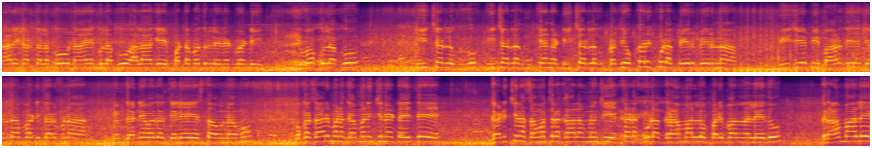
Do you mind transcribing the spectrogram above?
కార్యకర్తలకు నాయకులకు అలాగే పట్టభద్రులైనటువంటి యువకులకు టీచర్లకు టీచర్లకు ముఖ్యంగా టీచర్లకు ప్రతి ఒక్కరికి కూడా పేరు పేరున బీజేపీ భారతీయ జనతా పార్టీ తరఫున మేము ధన్యవాదాలు తెలియజేస్తూ ఉన్నాము. ఒకసారి మనం గమనించినట్టయితే గడిచిన సంవత్సర కాలం నుంచి ఎక్కడ కూడా గ్రామాల్లో పరిపాలన లేదు. గ్రామాలే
